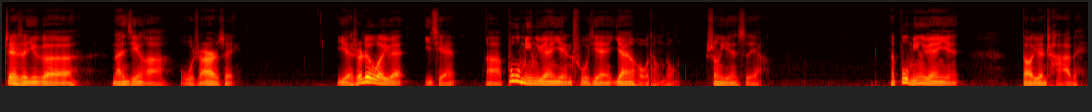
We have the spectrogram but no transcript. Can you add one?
这是一个男性啊，五十二岁，也是六个月以前啊，不明原因出现咽喉疼痛，声音嘶哑。那不明原因，到医院查呗。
